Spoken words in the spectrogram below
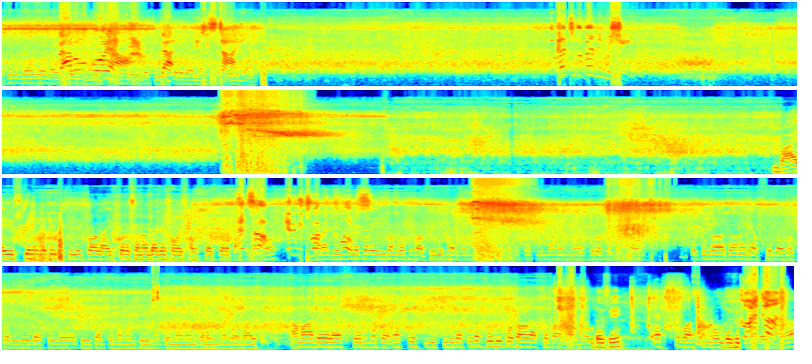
এখন যারা যারা লাইক Battle করে Royale. ক্লিক করে দাও লাইকটা করে দাও Head to the vending machine. ভাই স্ক্রিনের উপর দুটো ক্লিক করো লাইক করো চ্যানেলটাকে সবাই সাবস্ক্রাইব করে পাশে থাকো। যারা গেম খেলে করে ইনকাম করতে চাও ফ্রি ফায়ার গেম টুর্নামেন্ট ম্যাচগুলো খেলতে চাও। তোমরা হয়তো অনেক অ্যাপসে দেখো রিভিউ দেখো যে Free Fire tournament Free Fire tournament খেলে ইনকাম করো ভাই আমাদের অ্যাপসের মতো এত সুযোগ সুবিধা তোমরা যদি কোথাও অ্যাপসে পাও ভাই বলতেছি একশো পার্সেন্ট বলতেছি তোমাদের আমরা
